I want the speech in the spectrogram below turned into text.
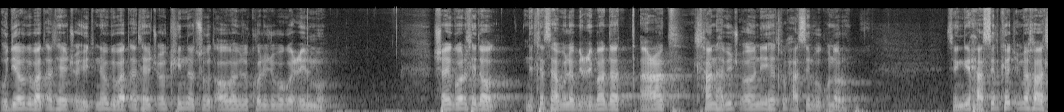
უდიავგი ბატათეჭო ჰიტნევგი ბატათეჭო ქინნა ცუგ ალაბაბი კოლეჯო ბოგო ილმუ შაი გორთი და ნეთეს ჰაბულა ბი იბადათ აათ თან ჰაბიჭონი ჰეთლუ ჰასილ ბუკუნორო სინგი ჰასილ ქეჭ მეხალ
